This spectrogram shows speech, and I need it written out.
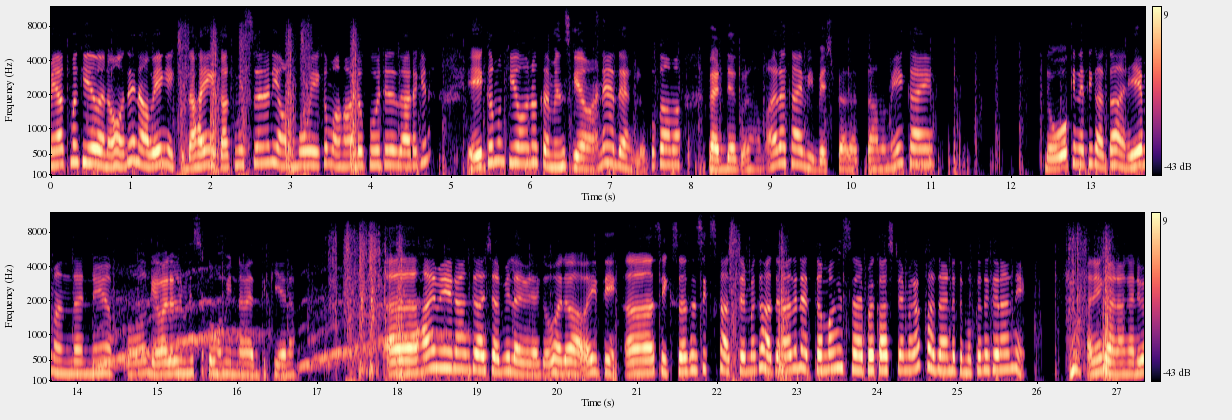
9ක්ම කියවන. හොඳේ 9න් 1 10න් එකක් මිස් වෙනනේ අම්බෝ ඒක මහා ලොකුවට දාරගෙන ඒකම කියවන කමෙන්ට්ස් කියවන්නේ. දැන් ලොකුකම වැඩක් වුණාම අරකයි විබෙච් පගත්තාම මේකයි. ලෝකෙ නැති කතා. අනේ මන් දන්නේ අපෝ ගෙවල් වල මිනිස්සු කොහොම ඉන්නවද කියලා. හයි මේ රංකා චබි ලයිවලක හලෝ ආව ඉතින්. 6 කස්ටම එක හදනද නැත්තම ස්නයිප කස්ටම එකක් හදන්නත මොකද කරන්නේ? අනේ ගණන් ගනිව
